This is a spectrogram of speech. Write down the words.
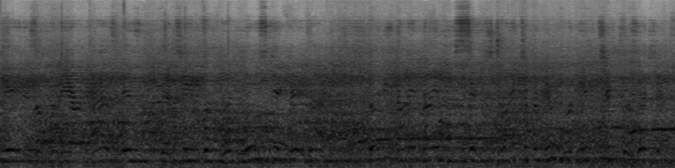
188 is up in the air, as is the team from Rimouski Quebec. 3996 trying to maneuver into position.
